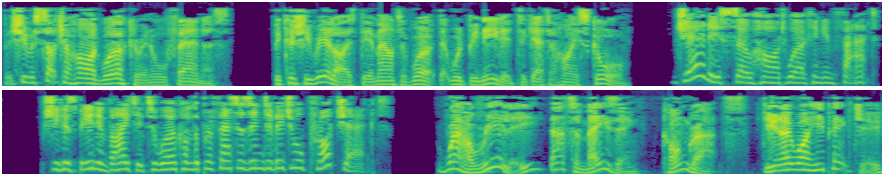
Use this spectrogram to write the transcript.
but she was such a hard worker in all fairness, because she realised the amount of work that would be needed to get a high score. Jen is so hard-working, in fact. She has been invited to work on the professor's individual project. Wow, really? That's amazing. Congrats. Do you know why he picked you?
